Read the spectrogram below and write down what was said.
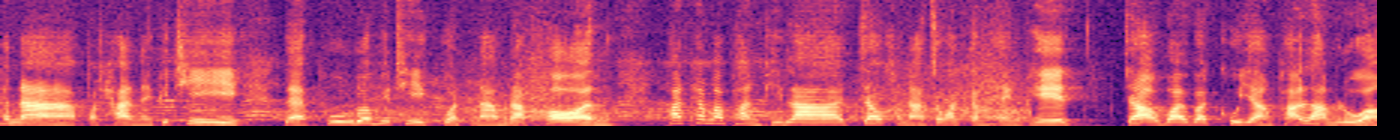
ทนาประธานในพิธี และผู้ร่วมพิธีกวดน้ำรับพร พระธรรมพันธ์พิลาเจ้าคณะจังหวัดกำแพงเพชรเจ้าอาวาสวัดคูยางพระรามหลวง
